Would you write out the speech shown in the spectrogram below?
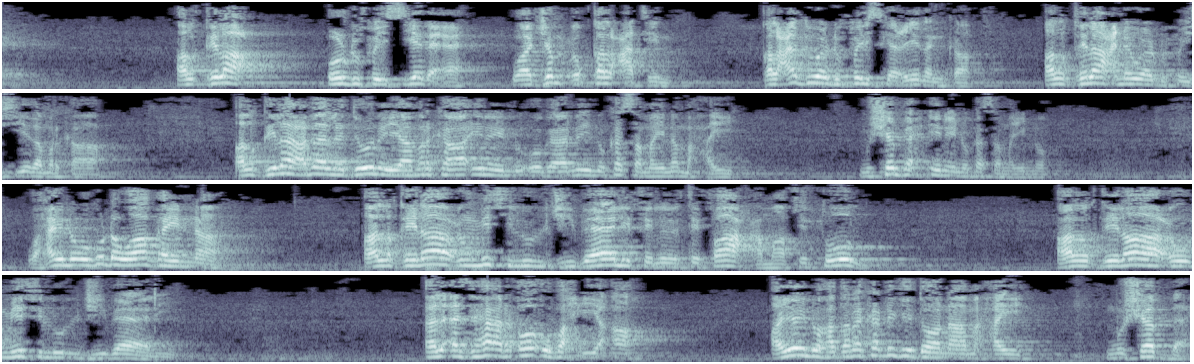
Alqilaac oo dhufaysyada ah waa jamcu qalcatin. Qalcaddu waa dhufayska ciidanka. Alqilaacna waa dhufaysyada markaa. Alqilaac baa la doonayaa markaa inaynu ogaano inu ka samayno maxay. Mushabah inaynu ka samayno. Waxaynu ugu dhawaaqaynaa. Alqilaacu milu ljibaali fi lirtifaac ama fi tuul. Alqilaacu milu ljibaali alazhaar oo ubaxyo ah ayaynu haddana ka dhigi doonaa maxay? Mushabbah.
